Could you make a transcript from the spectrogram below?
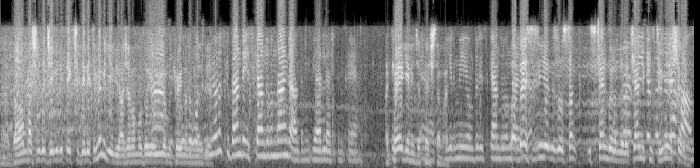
ha, dağın başında Cemil İpekçi denetime mi geliyor? Acaba modaya uyuyor mu Biz köyün burada hanımları diye? oturmuyoruz ki ben de İskenderun'dan geldim yerleştim köye. Ha, köye gelince Evet, peştemal. 20 yıldır Valla İskenderun'daydım. ben sizin yerinizde olsam İskenderun'da da kendi kültürümü yaşarım.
